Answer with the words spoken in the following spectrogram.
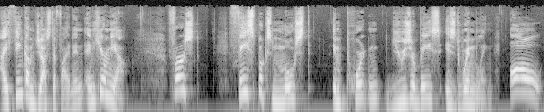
I think I'm justified. And, and hear me out. First, Facebook's most important user base is dwindling. All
